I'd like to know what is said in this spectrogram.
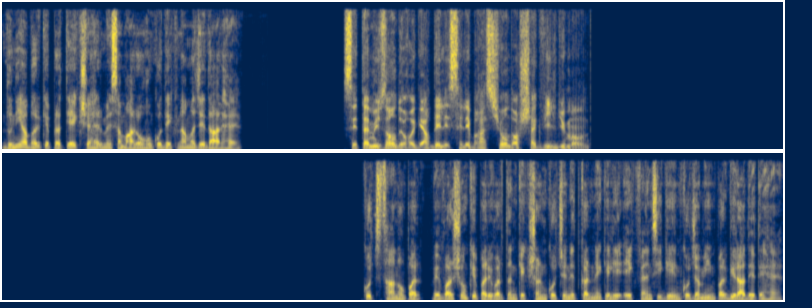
दुनिया भर के प्रत्येक शहर में समारोहों को देखना मजेदार है C'est amusant de regarder les célébrations dans chaque ville du monde. कुछ स्थानों पर वे वर्षों के परिवर्तन के क्षण को चिन्हित करने के लिए एक फैंसी गेंद को ज़मीन पर गिरा देते हैं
